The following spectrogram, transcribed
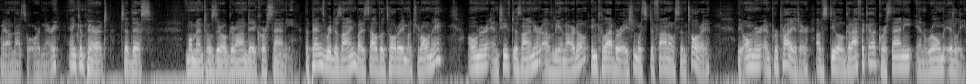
well, not so ordinary, and compare it to this Momento Zero Grande Corsani. The pens were designed by Salvatore Matrone, owner and chief designer of Leonardo, in collaboration with Stefano Sentore, the owner and proprietor of Stilografica Corsani in Rome, Italy.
